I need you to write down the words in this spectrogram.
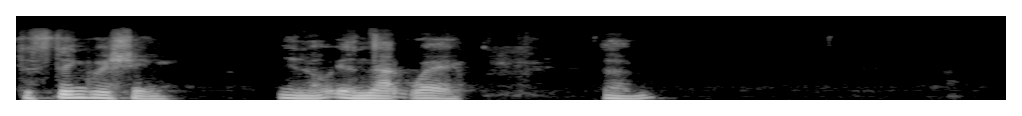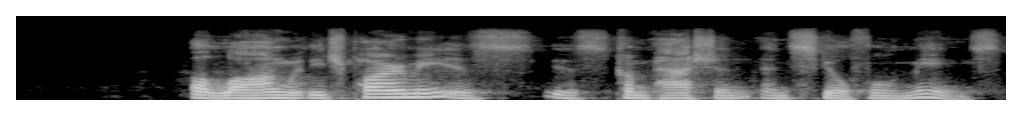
distinguishing, you know, in that way. Um, along with each parami is, is compassion and skillful means.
